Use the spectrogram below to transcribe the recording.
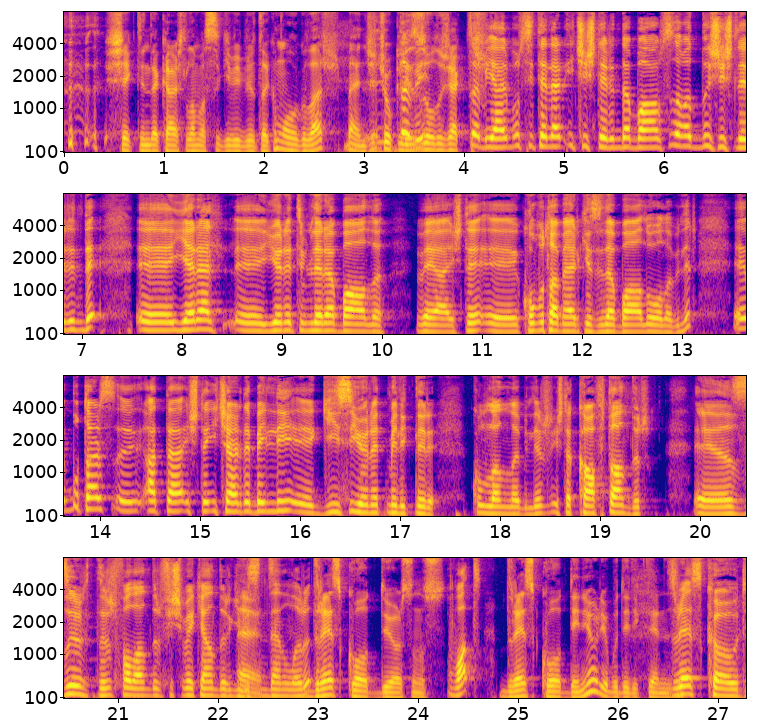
şeklinde karşılaması gibi bir takım olgular bence çok Tabii, leziz olacaktır. Tabii yani bu siteler iç işlerinde bağımsız ama dış işlerinde e, yerel e, yönetimlere bağlı veya işte e, komuta merkezine bağlı olabilir. E, bu tarz e, hatta işte içeride belli e, giysi yönetmelikleri kullanılabilir. İşte kaftandır, e, zırhtır falandır, fişmekandır Evet. gibisindenleri. Dress code diyorsunuz. What? Dress code deniyor ya bu dedikleriniz. Dress code.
